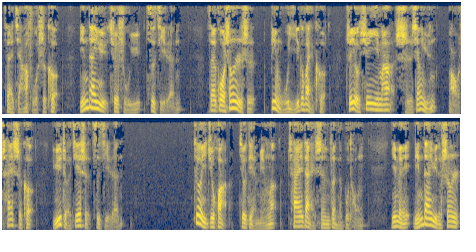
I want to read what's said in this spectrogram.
在贾府是客，林黛玉却属于自己人。在过生日时，并无一个外客，只有薛姨妈、史湘云、宝钗是客，余者皆是自己人。这一句话就点明了钗黛身份的不同，因为林黛玉的生日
